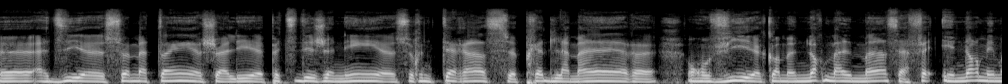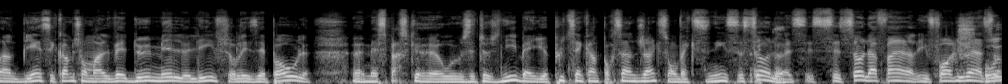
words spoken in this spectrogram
euh, a dit euh, ce matin, je suis allé euh, petit déjeuner euh, sur une terrasse près de la mer. on vit comme normalement, ça fait énormément de bien. C'est comme si on m'enlevait 2000 livres sur les épaules, mais c'est parce que aux États-Unis, ben il y a plus de 50% de gens qui sont vaccinés. C'est ça, là. C'est ça l'affaire. Il faut arriver à ça.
